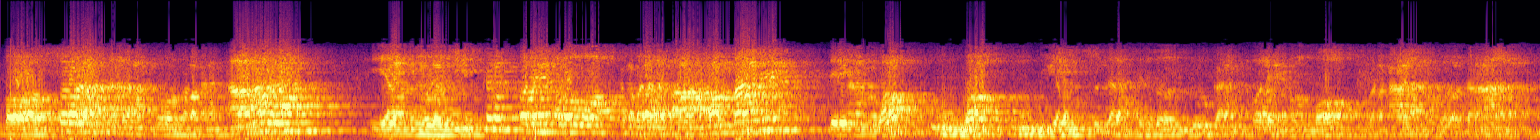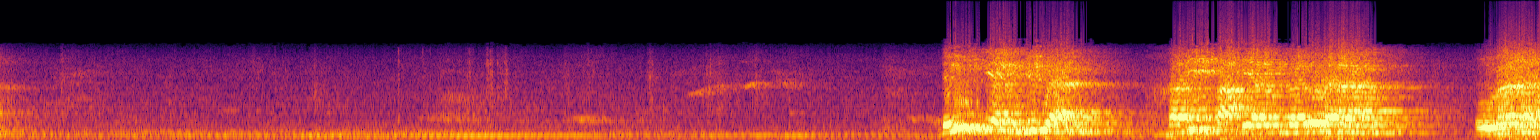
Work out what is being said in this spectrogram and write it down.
bahwa sholat adalah merupakan amalan yang diwajibkan oleh Allah kepada para hambanya dengan waktu-waktu yang sudah ditentukan oleh Allah Subhanahu wa taala. Demikian juga khalifah yang kedua Umar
